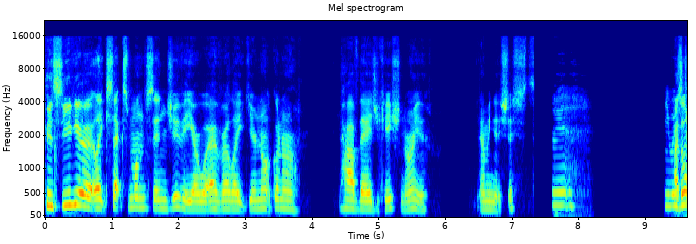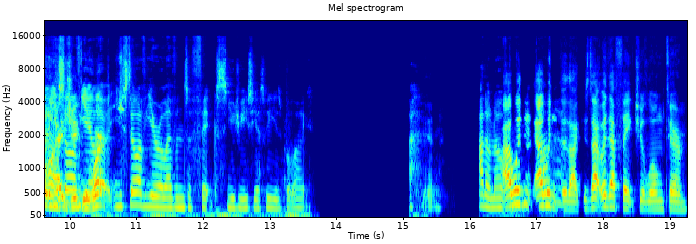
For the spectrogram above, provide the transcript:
Cause see, if you're like six months in juvie or whatever, like you're not gonna have the education, are you? I mean, it's just Eh. You, I don't still, know you how still year, works. You still have year eleven to fix your GCSEs, but like, yeah. I don't know. I wouldn't, I wouldn't do that because that would affect you long term.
